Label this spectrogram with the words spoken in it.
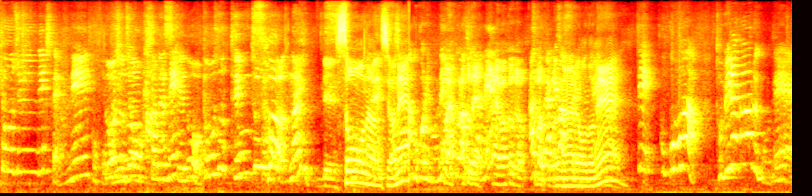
標準でしたよねここは。標準の大きさですけど標準天井がないんですそうなんですよね。あここにもねはい、後で、枠がね、はい、枠が後でありますなるほどね。でここは扉があるので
